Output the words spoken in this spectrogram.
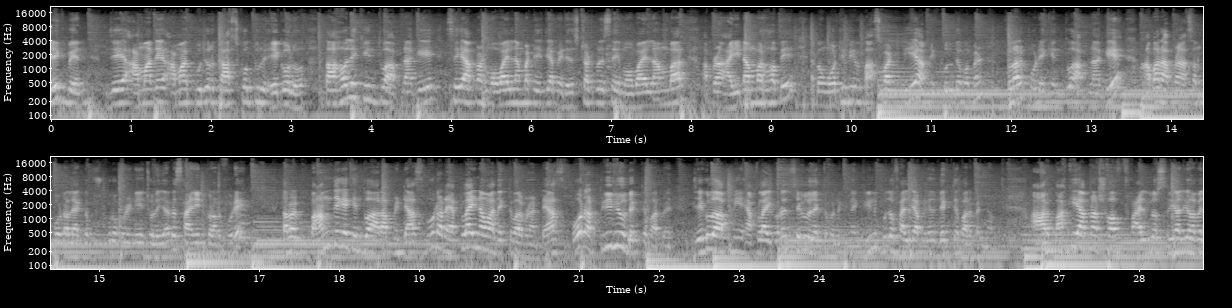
দেখবেন যে আমাদের, আমার পুজোর কাজ কতদূর এগোলো, তাহলে কিন্তু আপনাকে সেই আপনার মোবাইল নাম্বারটা যদি আপনি রেজিস্টার করে, সেই মোবাইল নাম্বার, আপনার আইডি নাম্বার হবে এবং ওটিপি পাসওয়ার্ড দিয়ে আপনি খুলতে পারবেন। খোলার পরে কিন্তু আপনাকে আবার আপনার আসান পোর্টালে একদম পুরোপুরি নিয়ে চলে যাবে সাইন ইন করার পরে। তারপর বাম দিকে কিন্তু আর আপনি ড্যাশবোর্ড আর অ্যাপ্লাই নেওয়া দেখতে পারবেন না। ড্যাশবোর্ড আর প্রিভিউ দেখতে পারবেন। যেগুলো আপনি অ্যাপ্লাই করেন, সেগুলো দেখতে পারবেন। কিন্তু গ্রিন পুজো ফাইলটি আপনি কিন্তু দেখতে পারবেন না। আর বাকি আপনার সব ফাইলগুলো সিরিয়ালিভাবে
